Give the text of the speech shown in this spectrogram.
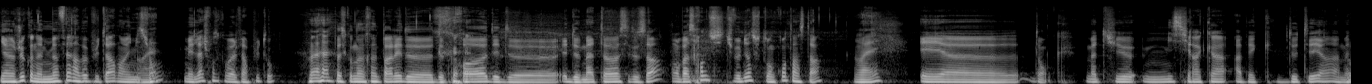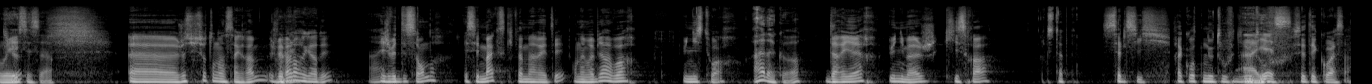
Il y a un jeu qu'on aime bien faire un peu plus tard dans l'émission, Ouais. mais là je pense qu'on va le faire plus tôt. Parce qu'on est en train de parler de, prod et de, et de matos et tout ça. On va se rendre, si tu veux bien, sur ton compte Insta. Ouais. Et euh, donc, Mathieu Misiraka avec 2T, hein, à Mathieu. Oui, c'est ça. Euh, je suis sur ton Instagram, je vais pas le regarder. Ouais. Et je vais descendre, et c'est Max qui va m'arrêter. On aimerait bien avoir une histoire. Ah, d'accord. Derrière, une image qui sera Stop. Celle-ci. Raconte-nous tout. Ah, tout. yes. C'était quoi ça?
